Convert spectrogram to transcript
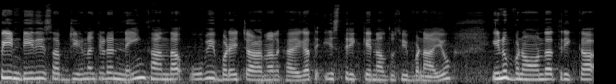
ਭਿੰਡੀ ਦੀ ਸਬਜ਼ੀ ਹੈ ਨਾ ਜਿਹੜਾ ਨਹੀਂ ਖਾਂਦਾ, ਉਹ ਵੀ ਬੜੇ ਚਾਅ ਨਾਲ ਖਾਏਗਾ ਤੇ ਇਸ ਤਰੀਕੇ ਨਾਲ ਤੁਸੀਂ ਬਣਾਇਓ। ਇਹਨੂੰ ਬਣਾਉਣ ਦਾ ਤਰੀਕਾ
